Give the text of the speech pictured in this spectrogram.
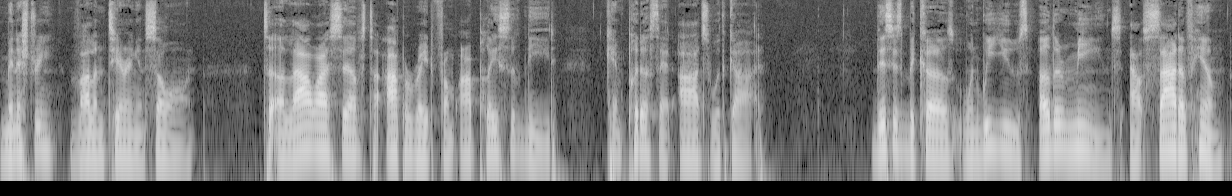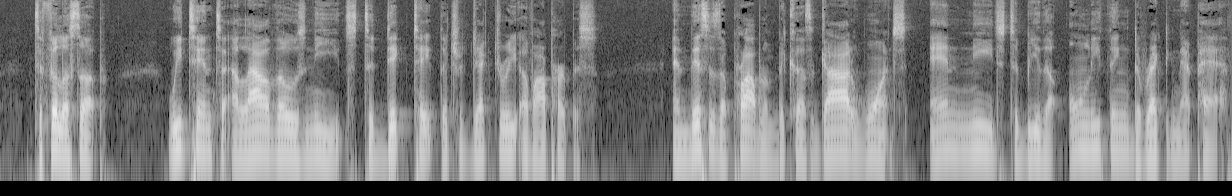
ministry, volunteering, and so on. To allow ourselves to operate from our place of need can put us at odds with God. This is because when we use other means outside of Him to fill us up, we tend to allow those needs to dictate the trajectory of our purpose. And this is a problem because God wants and needs to be the only thing directing that path.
